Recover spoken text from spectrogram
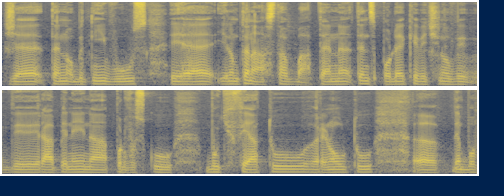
že ten obytný vůz je jenom ta nástavba. Ten, ten spodek je většinou vy, vyráběný na podvozku buď Fiatu, Renaultu, uh, nebo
